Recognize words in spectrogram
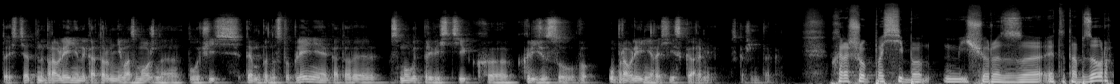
То есть это направление, на котором невозможно получить темпы наступления, которые смогут привести к кризису в управлении российской армией, скажем так. Хорошо, спасибо еще раз за этот обзор.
